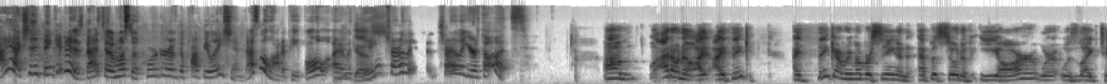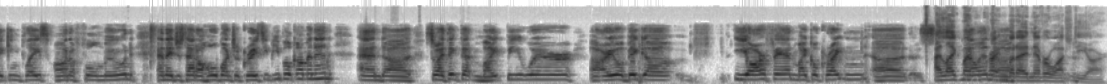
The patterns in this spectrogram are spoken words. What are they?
I actually think it is. That's almost a quarter of the population. That's a lot of people, I, I would guess. think. Charlie, Charlie, your thoughts? Um, well, I don't know. I, I think I think I remember seeing an episode of ER where it was like taking place on a full moon, and they just had a whole bunch of crazy people coming in, and uh, so I think that might be where. Uh, are you a big uh, ER fan, Michael Crichton? Uh, I like Michael Alan, Crichton, uh, but I never watched ER.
